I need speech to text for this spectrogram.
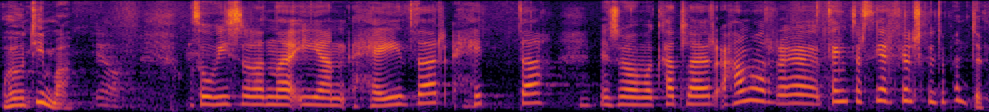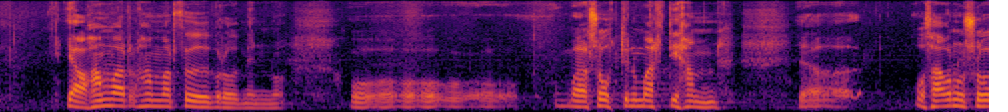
og höfum tíma. Já. Og þú vísar þarna í hann Heiðar, Hitta, eins og hann var kallaður, hann var uh, tengdur þér fjölskylduböndum. Já, hann var, hann var föðubróð minn og, og, og, og, og, og maður sótti nú margt í hann. Já, og það var nú svo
